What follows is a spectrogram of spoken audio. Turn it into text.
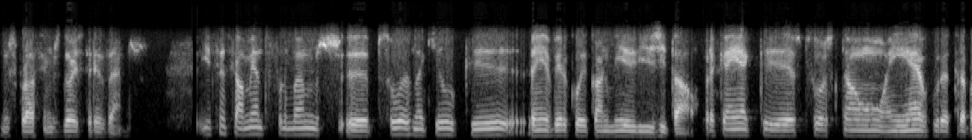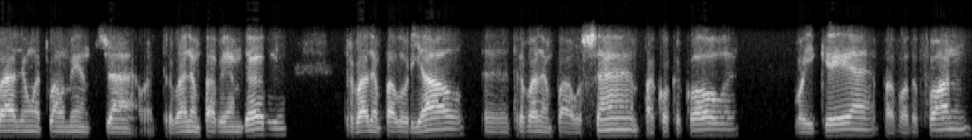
nos próximos dois, três anos. Essencialmente formamos uh, pessoas naquilo que tem a ver com a economia digital. Para quem é que as pessoas que estão em Évora trabalham atualmente já? Trabalham para a BMW, trabalham para a L'Oréal, uh, trabalham para a Auchan, para a Coca-Cola, para a IKEA, para a Vodafone.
